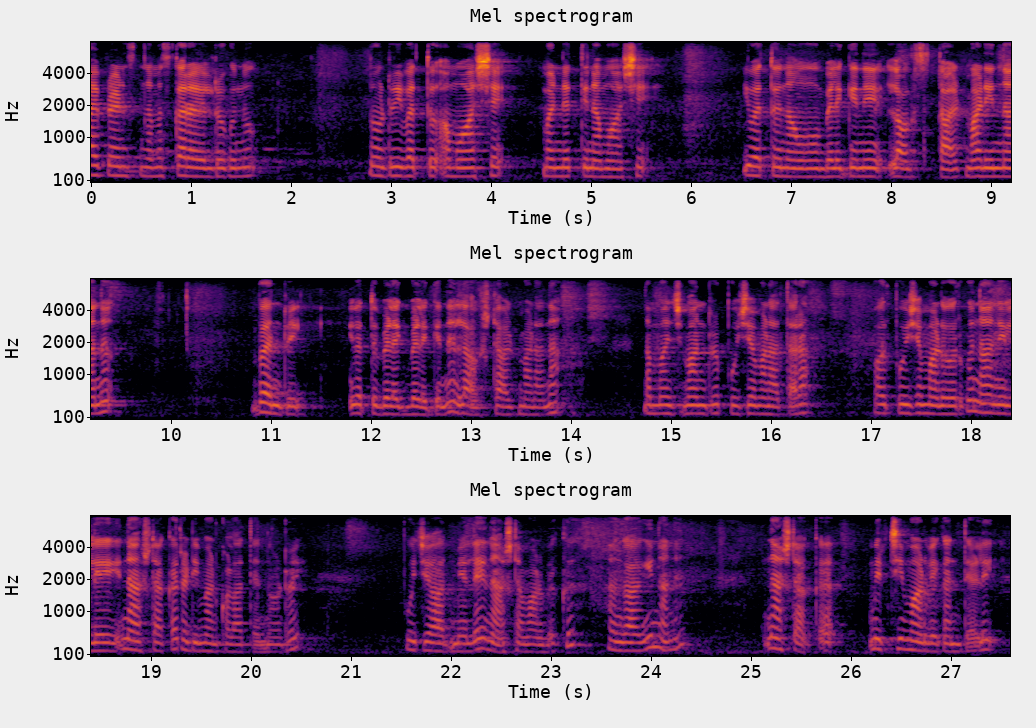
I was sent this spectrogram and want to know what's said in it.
ಹಾಯ್ ಫ್ರೆಂಡ್ಸ್ ನಮಸ್ಕಾರ ಎಲ್ರಿಗೂ ನೋಡಿರಿ, ಇವತ್ತು ಅಮಾವಾಸ್ಯೆ, ಮಣ್ಣೆತ್ತಿನ ಅಮಾವಾಸ್ಯೆ. ಇವತ್ತು ನಾವು ಬೆಳಗ್ಗೆನೇ ಲಾಗ್ ಸ್ಟಾರ್ಟ್ ಮಾಡಿ ನಾನು. ಬನ್ನಿರಿ ಇವತ್ತು ಬೆಳಗ್ಗೆ ಬೆಳಗ್ಗೆನೇ ಲಾಗ್ ಸ್ಟಾರ್ಟ್ ಮಾಡೋಣ. ನಮ್ಮ ಯಜಮಾನ್ರು ಪೂಜೆ ಮಾಡತ್ತಾರ. ಅವ್ರು ಪೂಜೆ ಮಾಡೋವರೆಗೂ ಇಲ್ಲಿ ನಾಷ್ಟಕ್ಕೆ ರೆಡಿ ಮಾಡ್ಕೊಳತ್ತೇನೆ ನೋಡಿರಿ. ಪೂಜೆ ಆದಮೇಲೆ ನಾಷ್ಟ ಮಾಡಬೇಕು. ಹಾಗಾಗಿ ನಾನು ನಾಷ್ಟಕ್ಕೆ ಮಿರ್ಚಿ ಮಾಡ್ಬೇಕಂತೇಳಿ.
